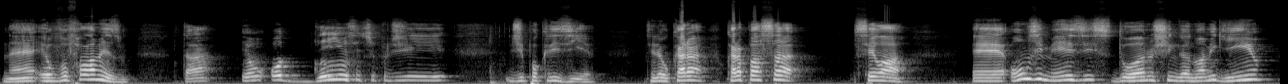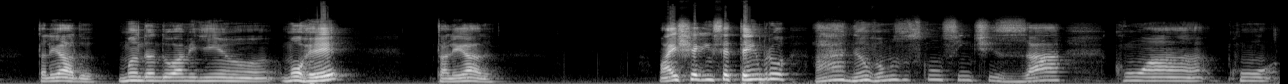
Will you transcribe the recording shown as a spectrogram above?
né? Eu vou falar mesmo, tá? Eu odeio esse tipo de, de hipocrisia, Entendeu? O cara, o cara passa, sei lá, é, 11 meses do ano xingando um amiguinho, tá ligado? Mandando o amiguinho morrer, tá ligado? Aí chega em setembro, ah, não, vamos nos conscientizar com a com,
